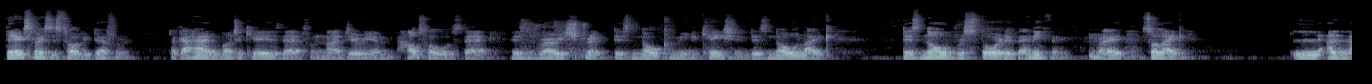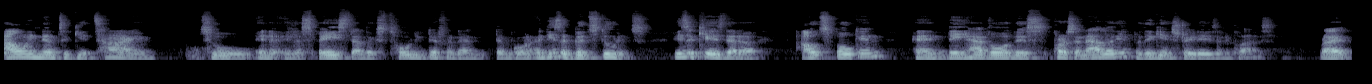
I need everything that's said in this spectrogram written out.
their experience is totally different. Like I had a bunch of kids that from Nigerian households that is very strict. There's no communication. There's no like there's no restorative anything, Mhm. right? So like l- allowing them to get time to in a in a space that looks totally different than them going and these are good students. These are kids that are outspoken and they have all this personality, but they're getting straight A's in the class, right?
